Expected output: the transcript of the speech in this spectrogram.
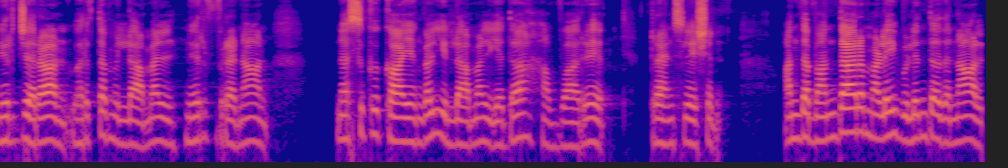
நிர்ஜரான் வருத்தமில்லாமல் நிர்வ்ரனான் நசுக்கு காயங்கள் இல்லாமல் எதா அவ்வாறு? டிரான்ஸ்லேஷன் அந்த மந்தார மலை விழுந்ததனால்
